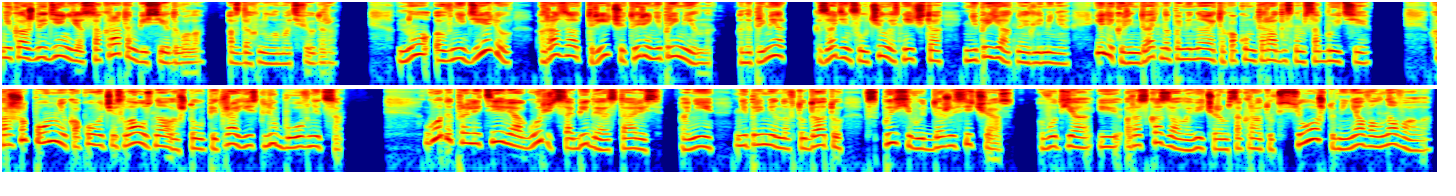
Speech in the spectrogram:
«Не каждый день я с Сократом беседовала», — вздохнула мать Федора. «Но в неделю раза три-четыре непременно. Например, за день случилось нечто неприятное для меня, или календарь напоминает о каком-то радостном событии. Хорошо помню, какого числа узнала, что у Петра есть любовница. Годы пролетели, а горечь с обидой остались. Они непременно в ту дату вспыхивают даже сейчас. Вот я и рассказала вечером Сократу все, что меня волновало.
